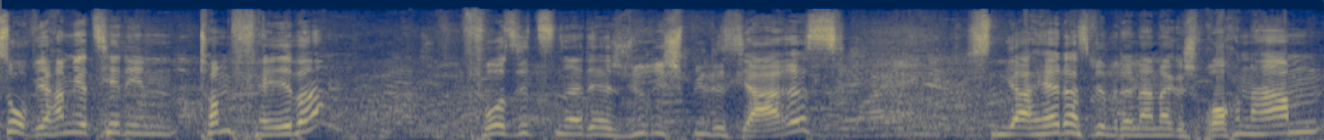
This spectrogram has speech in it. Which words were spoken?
So, wir haben jetzt hier den Tom Felber, Vorsitzender der Jury Spiel des Jahres. Es ist ein Jahr her, dass wir miteinander gesprochen haben.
